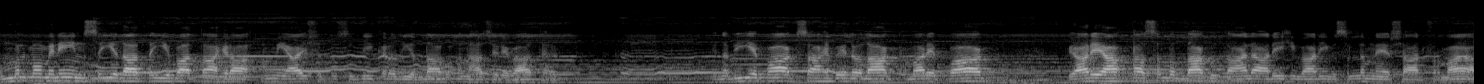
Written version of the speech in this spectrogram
उम्मिन सैदा तय्यबा ताहिरा, अम्मी आयशत सिद्दीक रज़ी अल्लाह से रिवात है। कि नबी पाक साहिब लाक हमारे पाक प्यारे आका सल्लल्लाहु अलैहि वसल्लम ने इरशाद फरमाया,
